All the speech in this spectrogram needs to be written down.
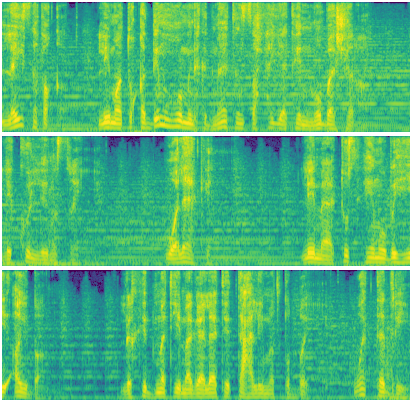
ليس فقط لما تقدمه من خدمات صحية مباشرة لكل مصري ولكن لما تسهم به أيضا لخدمة مجالات التعليم الطبي والتدريب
